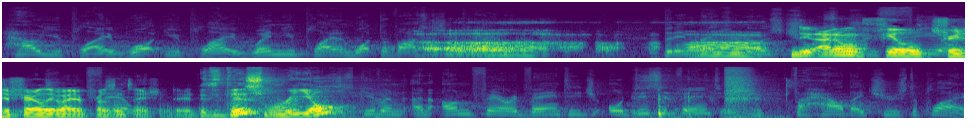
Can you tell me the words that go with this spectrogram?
how you play, what you play, when you play, and what devices you play. That in making Dude, I don't feel treated fairly by your presentation, dude. Is this real? is given an unfair advantage or disadvantage for how they choose to play.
